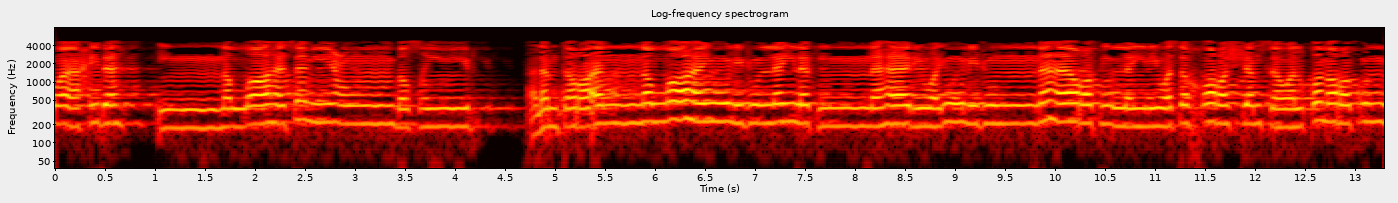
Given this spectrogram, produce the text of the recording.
واحدة إن الله سميع بصير ألم تر أن الله يولج الليل في النهار ويولج النهار في الليل وسخر الشمس والقمر كل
